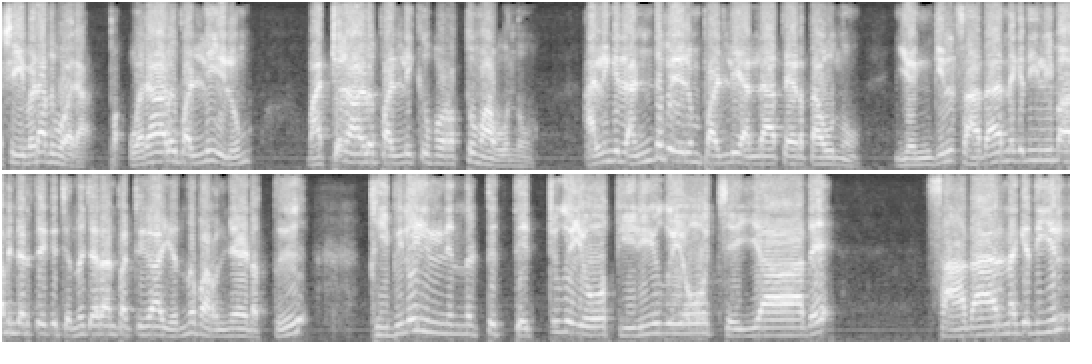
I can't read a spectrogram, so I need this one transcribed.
പക്ഷെ ഇവിടെ അത് പോരാ. ഒരാൾ പള്ളിയിലും മറ്റൊരാൾ പള്ളിക്ക് പുറത്തുമാവുന്നു. അല്ലെങ്കിൽ രണ്ടുപേരും പള്ളി അല്ലാത്തയിടത്താവുന്നു. എങ്കിൽ സാധാരണഗതിയിൽ ഇമാമിന്റെ അടുത്തേക്ക് ചെന്നു ചേരാൻ പറ്റുക എന്ന് പറഞ്ഞിടത്ത് കിബിലയിൽ നിന്നിട്ട് തെറ്റുകയോ തിരിയുകയോ ചെയ്യാതെ സാധാരണഗതിയിൽ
